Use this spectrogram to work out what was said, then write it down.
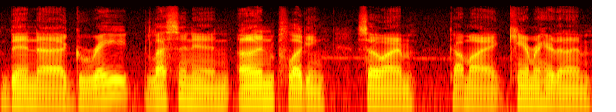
been a great lesson in unplugging. So I'm got my camera here that I'm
